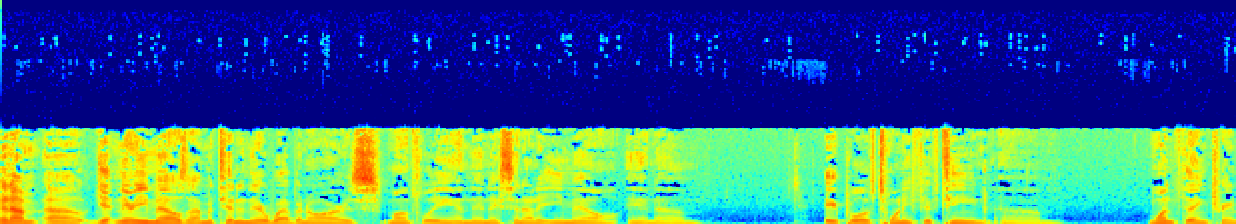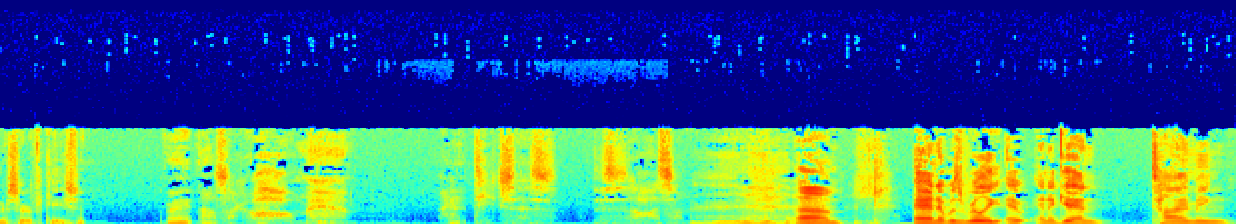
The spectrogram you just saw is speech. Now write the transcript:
And I'm uh, getting their emails. I'm attending their webinars monthly, and then they sent out an email in um, April of 2015. Um, one thing trainer certification, right? I was like, oh man, I got to teach this. This is awesome. um, and it was really, and again, timing,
